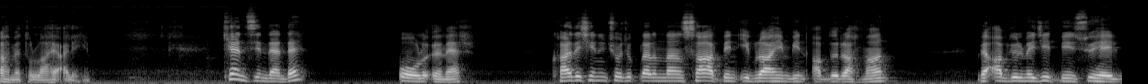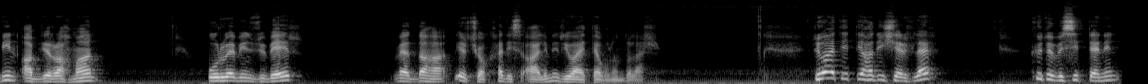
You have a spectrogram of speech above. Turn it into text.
Rahmetullahi aleyhim. Kendisinden de oğlu Ömer, kardeşinin çocuklarından Sa'd bin İbrahim bin Abdurrahman ve Abdülmecid bin Süheyl bin Abdurrahman, Urve bin Zübeyir ve daha birçok hadis alimi rivayette bulundular. Rivayet ettiği hadis-i şerifler Kütüb-i Sitte'nin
